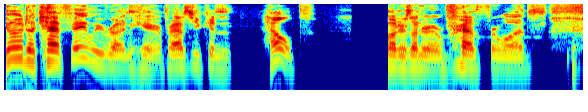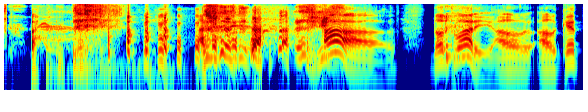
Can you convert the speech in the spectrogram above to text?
good a cafe we run here. Perhaps you can help. Mutters under her breath for once. ah, don't worry. I'll I'll get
